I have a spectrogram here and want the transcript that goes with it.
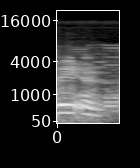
Yeah,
